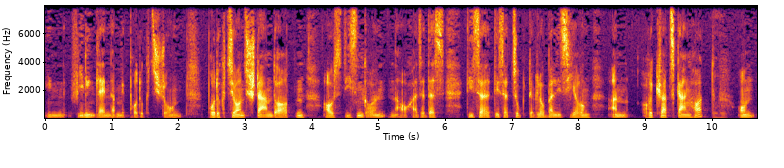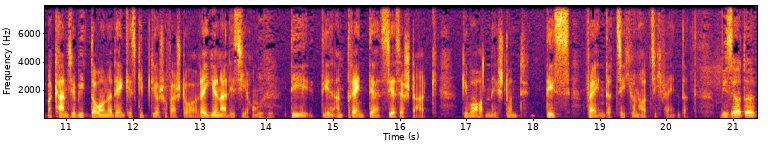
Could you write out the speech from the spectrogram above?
in vielen Ländern mit Produktion, Produktionsstandorten aus diesen Gründen auch. Also dass dieser, dieser Zug der Globalisierung einen Rückwärtsgang hat mhm. und man kann sich weiter ohne denken, es gibt ja schon fast eine Regionalisierung, mhm. die, die ein Trend, der sehr, sehr stark geworden ist und das verändert sich und hat sich verändert. Wie sehr hat, er,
